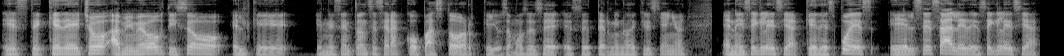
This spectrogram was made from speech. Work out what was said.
Este, que de hecho a mí me bautizó el que en ese entonces era copastor, que ya usamos ese, ese término de cristiañol, en esa iglesia, que después él se sale de esa iglesia,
